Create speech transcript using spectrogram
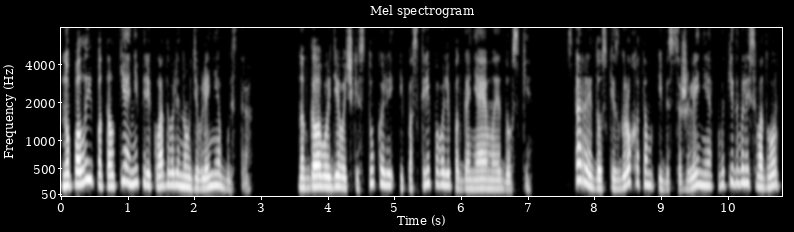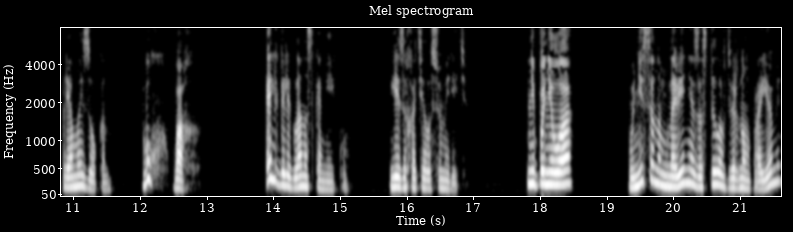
но полы и потолки они перекладывали на удивление быстро. Над головой девочки стукали и поскрипывали подгоняемые доски. Старые доски с грохотом и без сожаления выкидывались во двор прямо из окон. Бух-бах! Эльга легла на скамейку. Ей захотелось умереть. «Не поняла», Униса на мгновение застыла в дверном проеме,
